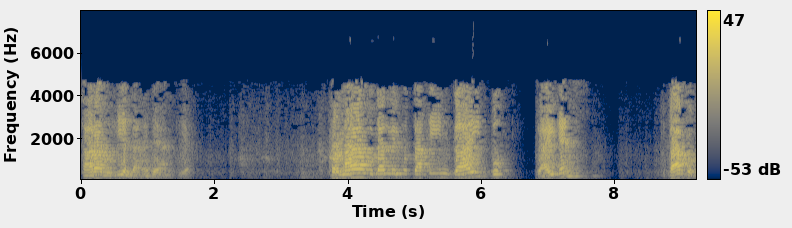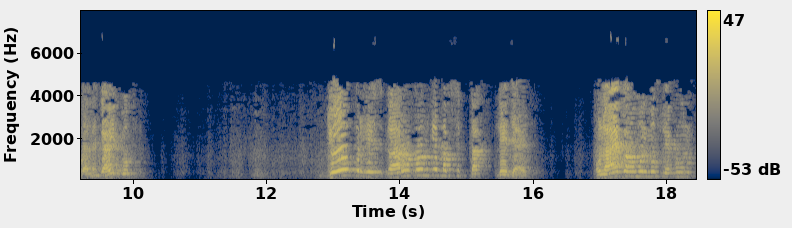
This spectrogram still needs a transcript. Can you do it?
سارا وہی اللہ نے بیان کیا۔ فرمایا حدل المتقین گائیڈ بک گائیڈنس کتاب کو پہلے گائیڈ بک جو پرہیزگاروں کو ان کے مقصد تک لے جائے۔ بلائے کا عمل مفلحون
